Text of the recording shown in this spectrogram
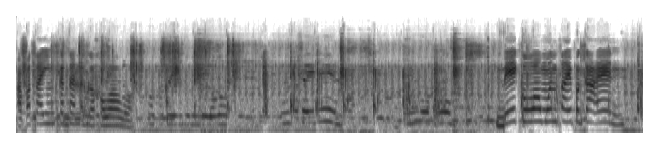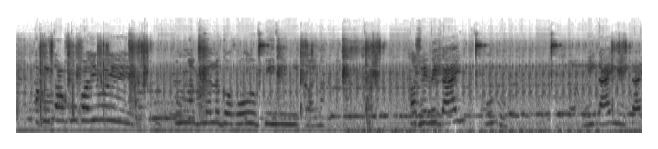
Papatayin ka talaga, kawawa. Papatayin ko ng dalawa. Ano ka sa Bin? Ano ako? Be, kuha muna tayo pagkain. Nakita ko kayo eh. Nung naglalag ako, pininikay na. Kasi mitay? Oo. Mitay, mitay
